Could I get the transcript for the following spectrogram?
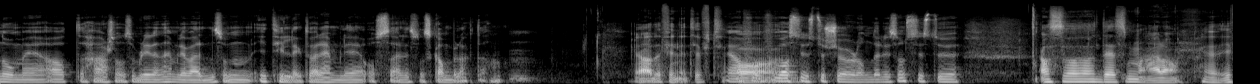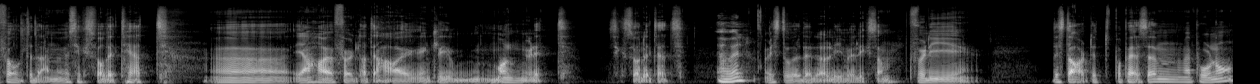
noe med at her sånn så blir det en hemmelig verden som i tillegg til å være hemmelig også er litt sånn skambelagt. da. Ja, definitivt. Ja, for, for Hva syns du sjøl om det? liksom? Syns du Altså, det som er da, i forhold til det med seksualitet uh, Jeg har jo følt at jeg har egentlig manglet seksualitet Ja vel? i store deler av livet, liksom. Fordi det startet på PC-en med porno,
